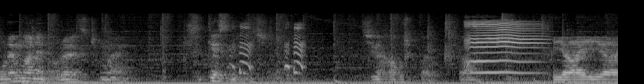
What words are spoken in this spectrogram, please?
오랜만에 노래해서 정말 죽겠습니다 지금 집에 가고 싶어요. 어. 이야 이야.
